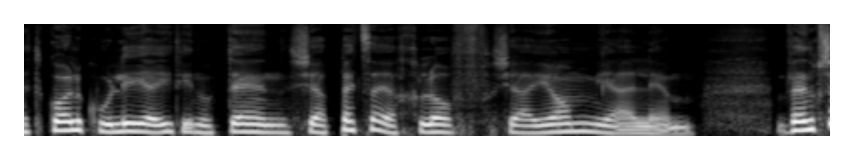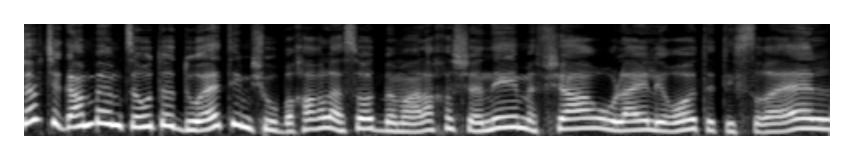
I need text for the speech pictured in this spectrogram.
את כל כולי הייתי נותן, שהפצע יחלוף, שהיום ייעלם. ואני חושבת שגם באמצעות הדואטים שהוא בחר לעשות במהלך השנים, אפשר אולי לראות את ישראל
